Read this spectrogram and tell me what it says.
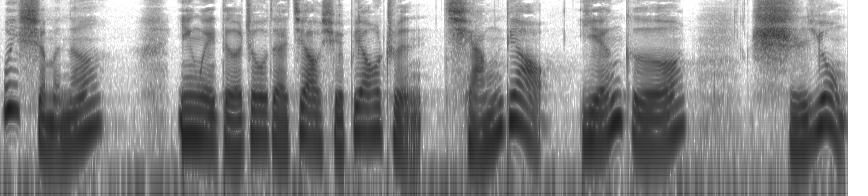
为什么呢？因为德州的教学标准强调严格、实用，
